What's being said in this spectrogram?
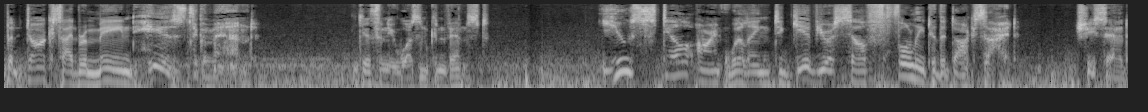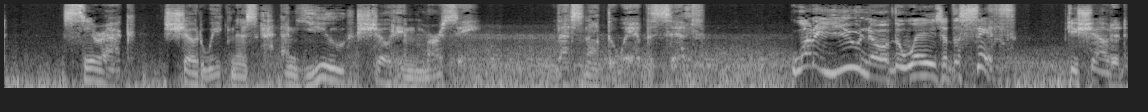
the dark side remained his to command. Githany wasn't convinced. You still aren't willing to give yourself fully to the dark side, she said. Sirak showed weakness, and you showed him mercy. That's not the way of the Sith. What do you know of the ways of the Sith? He shouted.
